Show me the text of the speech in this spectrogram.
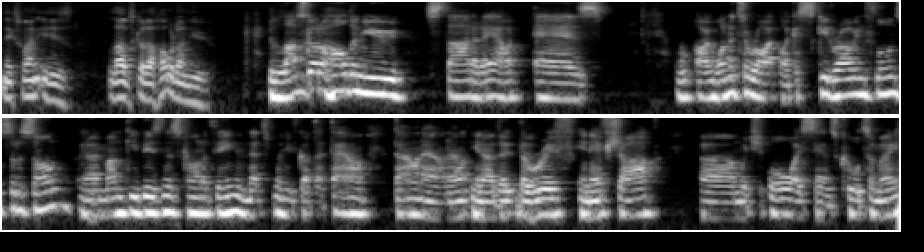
Next one is Love's Got a Hold on You. Love's Got a Hold on You started out as I wanted to write like a Skid Row influence sort of song, you know, monkey business kind of thing. And that's when you've got that down, down, down, down, you know, the, the riff in F sharp, um, which always sounds cool to me.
